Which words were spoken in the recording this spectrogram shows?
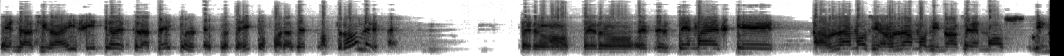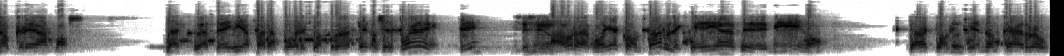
En la ciudad hay sitios estratégicos, estratégicos para hacer controles. Pero, pero el, el tema es que hablamos y hablamos y no hacemos y no creamos la estrategia para poder controlar que no se puede, ¿sí? Sí, señor. Ahora voy a contarle que días eh, mi hijo estaba conduciendo un carro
